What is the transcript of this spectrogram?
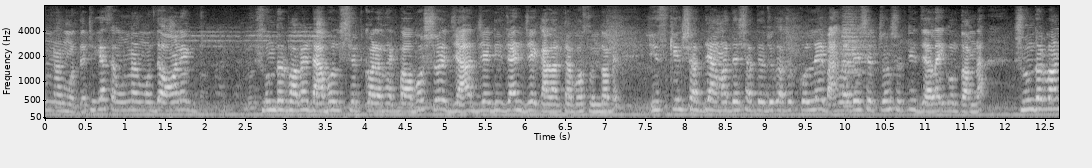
উন্নার মধ্যে, ঠিক আছে? উন্নার মধ্যে অনেক সুন্দরভাবে ডাবল শেড করা থাকবে। অবশ্যই যার যে ডিজাইন যে কালারটা পছন্দ হবে স্ক্রিনশট দিয়ে আমাদের সাথে যোগাযোগ করলে বাংলাদেশের চৌষট্টি জেলায় কিন্তু আমরা সুন্দরবন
